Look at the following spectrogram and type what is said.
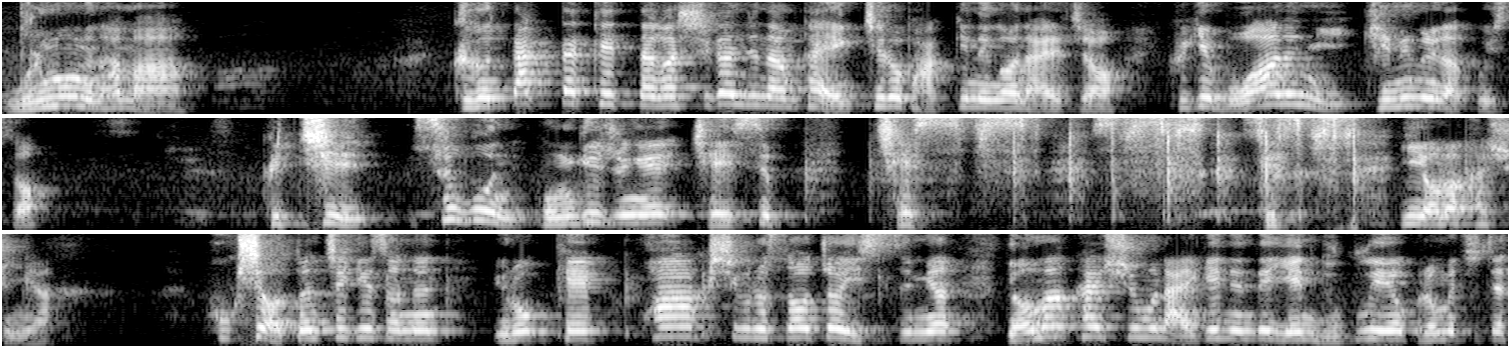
물 먹는 하마. 그거 딱딱했다가 시간 지나면 다 액체로 바뀌는 건 알죠? 그게 뭐 하는 이- 기능을 갖고 있어? 그치. 수분, 공기 중에 제습, 제습, 제습, 이 염화칼슘이야. 혹시 어떤 책에서는 이렇게 화학식으로 써져 있으면 염화칼슘은 알겠는데 얘 누구예요? 그러면 진짜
